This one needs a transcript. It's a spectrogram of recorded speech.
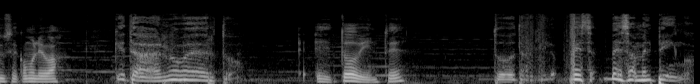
Jesús, ¿cómo le va? ¿Qué tal, Roberto? Eh, ¿Todo bien, usted? Todo tranquilo. Besa- bésame el pingo.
